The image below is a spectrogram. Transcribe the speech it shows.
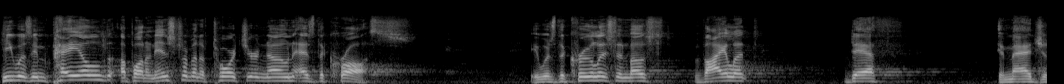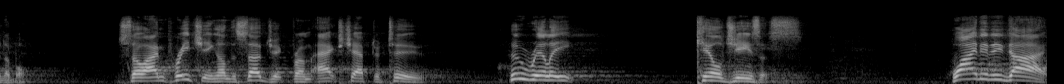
He was impaled upon an instrument of torture known as the cross. It was the cruelest and most violent death imaginable. So I'm preaching on the subject from Acts chapter 2. Who really killed Jesus? Why did he die?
